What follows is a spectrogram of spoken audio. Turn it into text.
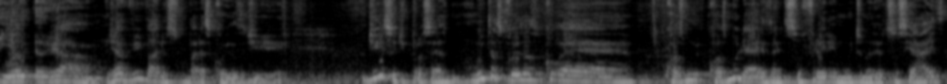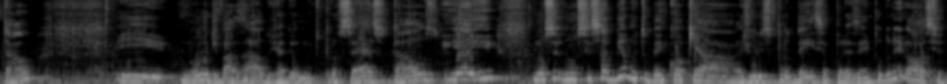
e eu, eu já, já vi vários, várias coisas de disso, de processo. Muitas coisas co- é, com, as, com as mulheres, né? De sofrerem muito nas redes sociais e tal. E nude vazado já deu muito processo e tal. E aí não se, não se sabia muito bem qual que é a jurisprudência, por exemplo, do negócio.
